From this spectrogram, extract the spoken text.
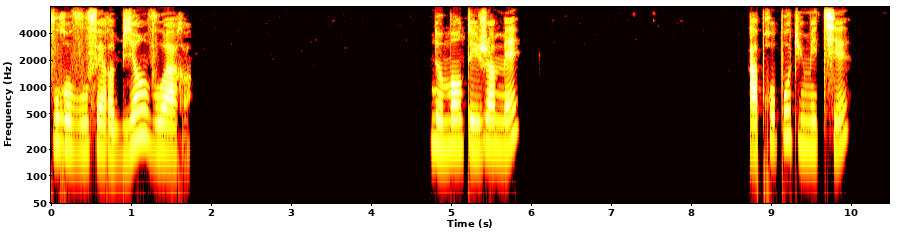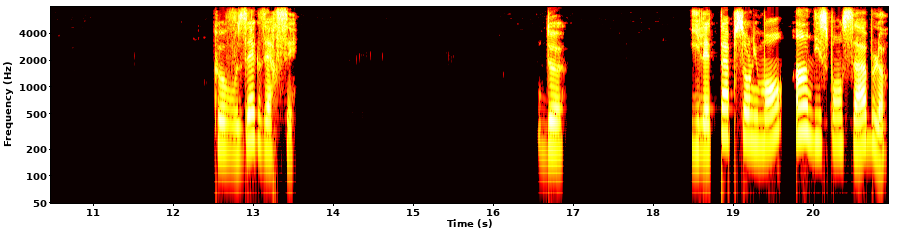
pour vous faire bien voir. Ne mentez jamais à propos du métier que vous exercez. 2. Il est absolument indispensable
